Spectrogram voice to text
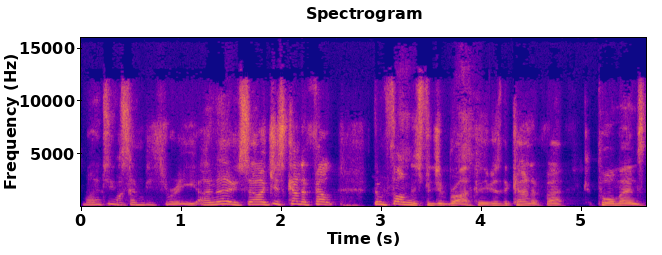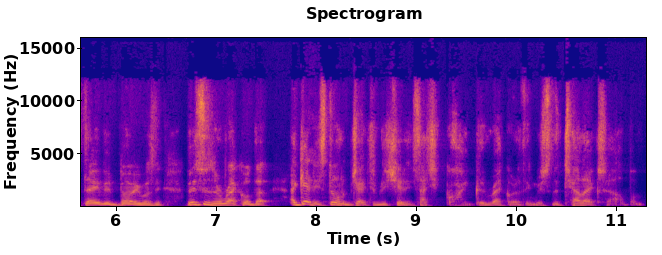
1973. I know. So I just kind of felt some fondness for Jobriath because he was the kind of uh, poor man's David Bowie, wasn't he? This was a record that, again, it's not objectively shit. It's actually quite a good record, I think, which is the Telex album,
